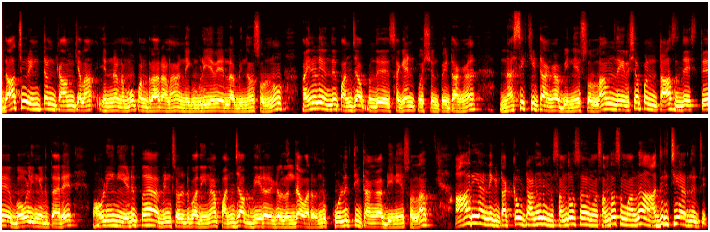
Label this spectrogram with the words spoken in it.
ஏதாச்சும் ஒரு இன்டென்ட் காமிக்கலாம் என்னென்னமோ பண்ணுறாரு ஆனால் இன்னைக்கு முடியவே இல்லை அப்படின்னு தான் சொல்லணும். ஃபைனலி வந்து பஞ்சாப் வந்து செகண்ட் பொசிஷன் போயிட்டாங்க. நசுக்கிட்டாங்க அப்படின்னே சொல்லலாம். இந்த ரிஷப் பண்ட் டாஸ் ஜெயிச்சுட்டு பவுலிங் எடுத்தார். பவுலிங் நீ எடுப்ப அப்படின்னு சொல்லிட்டு பார்த்தீங்கன்னா பஞ்சாப் வீரர்கள் வந்து அவரை வந்து கொளுத்திட்டாங்க அப்படின்னே சொல்லலாம். ஆர்யா அன்னைக்கு டக் அவுட் ஆனது நமக்கு சந்தோஷம் சந்தோஷமா இல்லை அதிர்ச்சியாக இருந்துச்சு.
